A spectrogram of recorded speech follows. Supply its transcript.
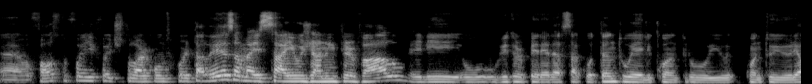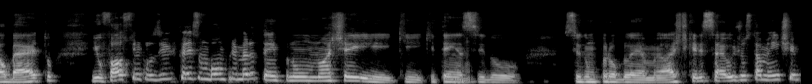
É, o Fausto foi, foi titular contra o Fortaleza, mas saiu já no intervalo. Ele, o, o Vitor Pereira sacou tanto ele quanto o, quanto o Yuri Alberto. E o Fausto, inclusive, fez um bom primeiro tempo. Não, não achei que, que tenha sido, sido um problema. Eu acho que ele saiu justamente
